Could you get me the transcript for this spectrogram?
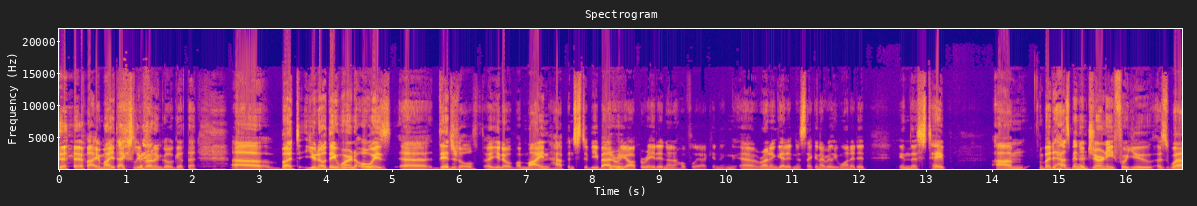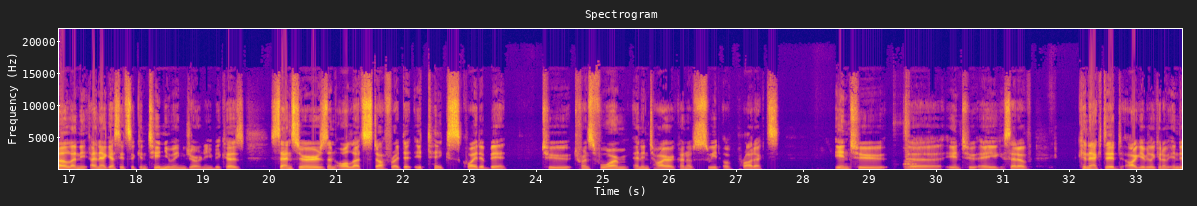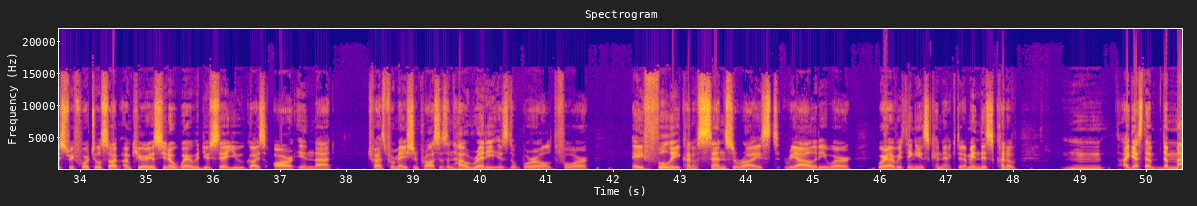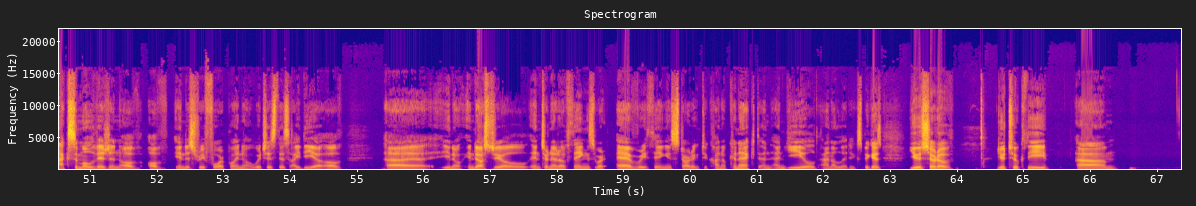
I might actually run and go get that. Uh, but you know, they weren't always uh, digital. Uh, you know, mine happens to be battery mm-hmm. operated, and hopefully I can uh, run and get it in a second. I really wanted it in this tape. Um, but it has been a journey for you as well, and and I guess it's a continuing journey because sensors and all that stuff, right? It, it takes quite a bit to transform an entire kind of suite of products into uh, into a set of connected, arguably kind of industry four tools. So I'm, I'm curious, you know, where would you say you guys are in that transformation process, and how ready is the world for a fully kind of sensorized reality where where everything is connected? I mean, this kind of mm, I guess the the maximal vision of of Industry 4.0, which is this idea of uh, you know industrial Internet of Things, where everything is starting to kind of connect and and yield analytics. Because you sort of you took the um,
